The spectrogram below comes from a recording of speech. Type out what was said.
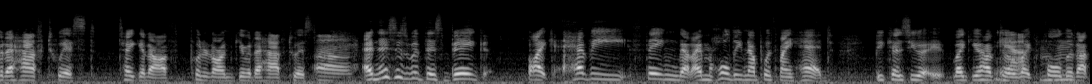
it a half twist, take it off, put it on, give it a half twist. Um, And this is with this big, like heavy thing that I'm holding up with my head because you like you have to Yeah, like fold mhm. it up.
